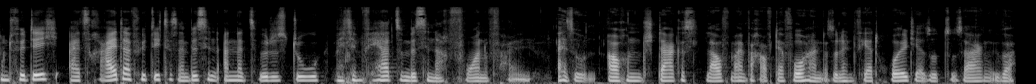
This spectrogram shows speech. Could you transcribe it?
Und für dich als Reiter fühlt sich das ein bisschen an, als würdest du mit dem Pferd so ein bisschen nach vorne fallen. Also auch ein starkes Laufen einfach auf der Vorhand. Also dein Pferd rollt ja sozusagen über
